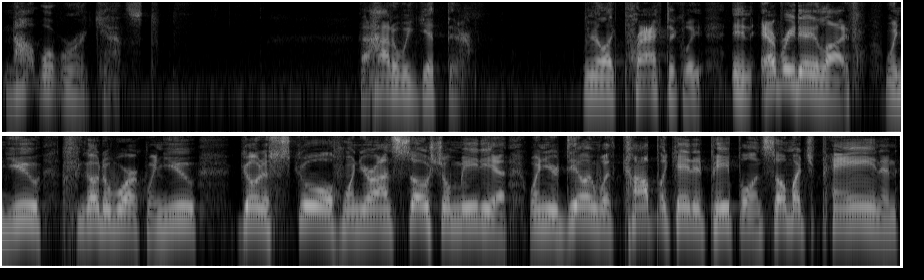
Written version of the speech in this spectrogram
not what we're against? Now, how do we get there? You know, like practically in everyday life, when you go to work, when you go to school, when you're on social media, when you're dealing with complicated people and so much pain and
